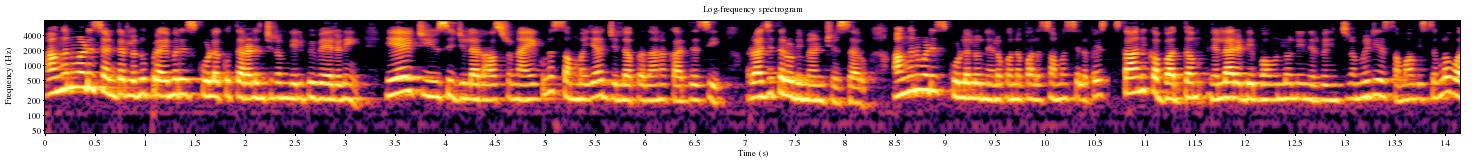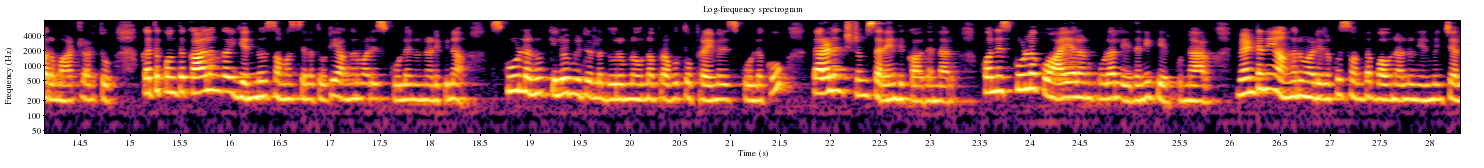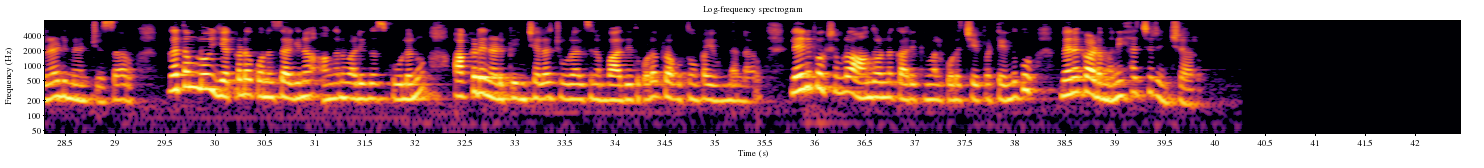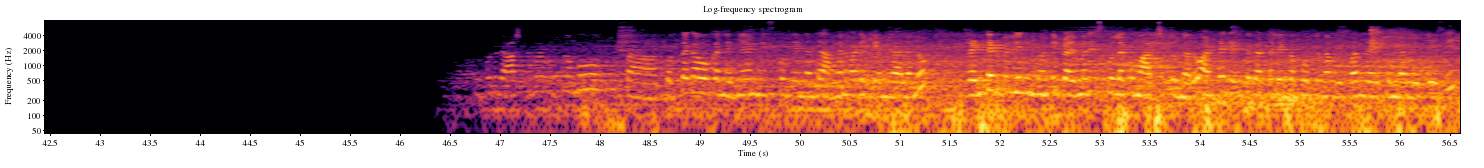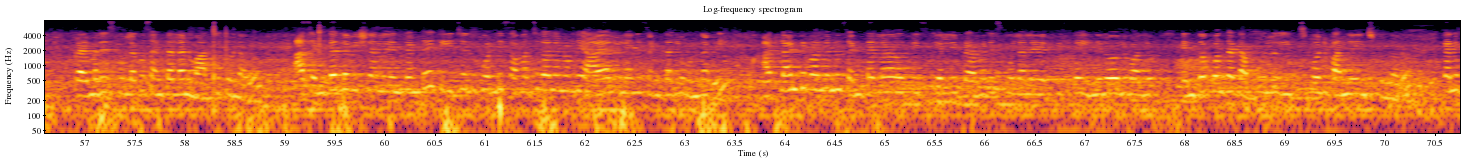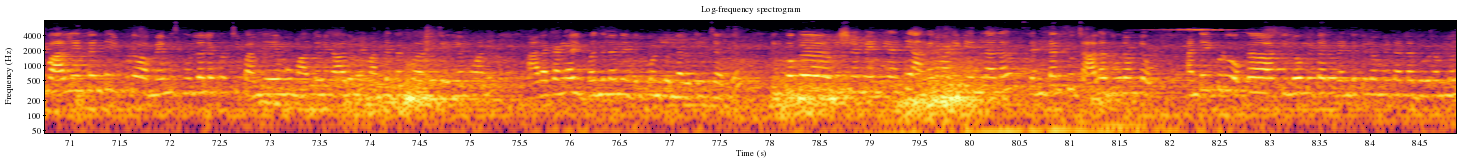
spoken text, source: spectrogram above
Anganwadi సెంటర్లను primary స్కూళ్ళకు తరలించడం నిలిపివేయాలని AITUC జిల్లా రాష్ట్ర నాయకులు సమ్మయ్య జిల్లా ప్రధాన కార్యదర్శి రజితలు డిమాండ్ చేశారు. అంగన్వాడీ స్కూళ్ళలో నెలకొన్న పలు సమస్యలపై స్థానిక బద్దం నెల్లారెడ్డి భవన్లోని నిర్వహించిన మీడియా సమావేశంలో వారు మాట్లాడుతూ గత కొంతకాలంగా ఎన్నో సమస్యలతోటి అంగన్వాడీ స్కూళ్ళను నడిపిన స్కూళ్ళను కిలోమీటర్ల దూరంలో ఉన్న ప్రభుత్వ ప్రైమరీ స్కూళ్ళకు తరలించడం సరైంది కాదన్నారు. కొన్ని స్కూళ్ళకు ఆయాలను కూడా లేదని పేర్కొన్నారు. వెంటనే అంగన్వాడీలకు సొంత భవనాలు నిర్మించాలని డిమాండ్ చేశారు. గతంలో ఎక్కడ కొనసాగిన అంగన్వాడీగా స్కూళ్ళను అక్కడే నడిపించేలా చూడాల్సిన బాధ్యత కూడా ప్రభుత్వంపై ఉందన్నారు. లేని పక్షంలో ఆందోళన కార్యక్రమాలు కూడా చేపట్టేందుకు వెనకాడమని హెచ్చరించారు. కొత్తగా ఒక నిర్ణయం తీసుకుంది ఏంటంటే అంగన్వాడీ కేంద్రాలను రెంటెడ్ బిల్డింగ్ నుండి ప్రైమరీ స్కూళ్ళకు మార్చుతున్నారు. అంటే రెంట్ కట్టలేకపోతున్నాం ఇబ్బంది అవుతుందని చెప్పేసి ప్రైమరీ స్కూళ్ళకు సెంటర్లను మార్చుతున్నారు. ఆ సెంటర్ల విషయంలో ఏంటంటే టీచర్లు కొన్ని సంవత్సరాల నుండి ఆయాలు లేని సెంటర్లు ఉన్నవి. అట్లాంటి వాళ్ళను సెంటర్లో తీసుకెళ్ళి ప్రైమరీ స్కూళ్ళలో నేర్పిస్తే ఇన్ని రోజులు వాళ్ళు ఎంతో కొంత డబ్బులు ఇచ్చుకొని పని చేయించుకున్నారు. కానీ వాళ్ళు ఏంటంటే ఇప్పుడు మేము స్కూళ్ళలోకి వచ్చి పని చేయము మాతోనే కాదు మేము అంత తక్కువ చేయము రకంగా ఇబ్బందులను ఎదుర్కొంటున్నారు టీచర్లు. ఇంకొక విషయం ఏంటి అంటే అంగన్వాడీ కేంద్రాల సెంటర్కు చాలా దూరంలో అంటే ఇప్పుడు ఒక కిలోమీటర్ రెండు కిలోమీటర్ల దూరంలో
